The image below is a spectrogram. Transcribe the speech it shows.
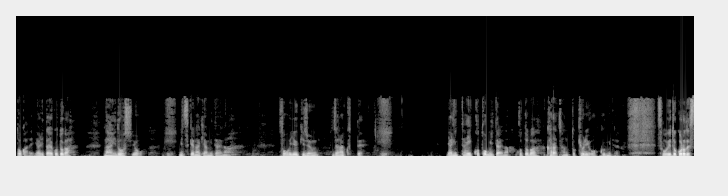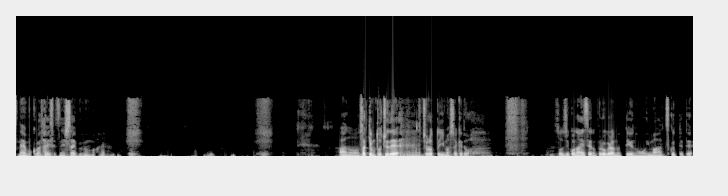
とかね、やりたいことがない、どうしよう。見つけなきゃみたいな。そういう基準じゃなくって、やりたいことみたいな言葉からちゃんと距離を置くみたいな。そういうところですね、僕が大切にしたい部分は。あの、さっきも途中で ちょろっと言いましたけど、そう、自己内省のプログラムっていうのを今作ってて、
